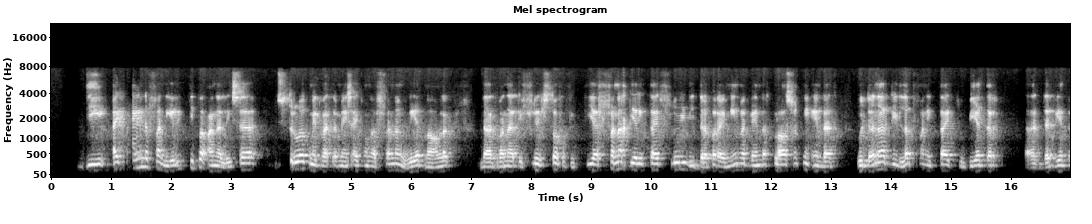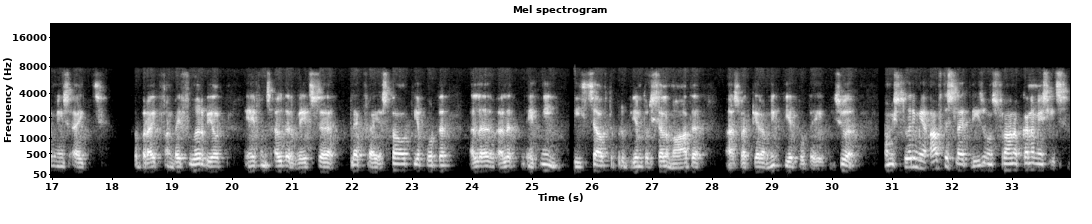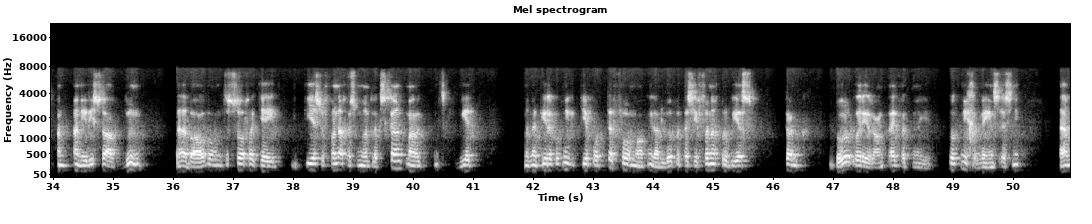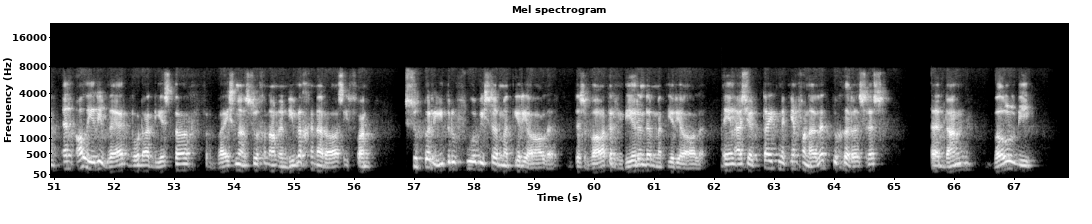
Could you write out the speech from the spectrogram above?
Die uiteinde van hierdie tipe analise strook met wat 'n mens uit ondervinding weet, naamlik dat wanneer die vloeistof of die tee vinnig deur die tyd vloei, die druppery nie noodwendig plaasvind nie en dat hoe dunner die lip van die tyd, hoe beter uh, dit weet 'n mens uit gebruik van byvoorbeeld effens ouderwetse plekvrye staal teepotte. Hulle hulle het nie dieselfde probleem tot dieselfde mate as wat keramiek teepotte het nie. So om die storie mee af te sluit, lees ons vra nou kan 'n mens iets aan aan hierdie saak doen uh, behalwe om te sorg dat jy die tee so vinnig as moontlik skink, maar weet met natuurlik ook nie die teepot te vol maak nie, dan loop dit as jy vinnig probeer skink bo oor die rand uit wat nou ook nie gewens is nie. Ehm um, in al hierdie werk word daar deesdae verwys na 'n sogenaamde nuwe generasie van superhidrofobiese materiale. Dit is waterwerende materiale. En as jou tyd met een van hulle toegerus is, uh, dan wil die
